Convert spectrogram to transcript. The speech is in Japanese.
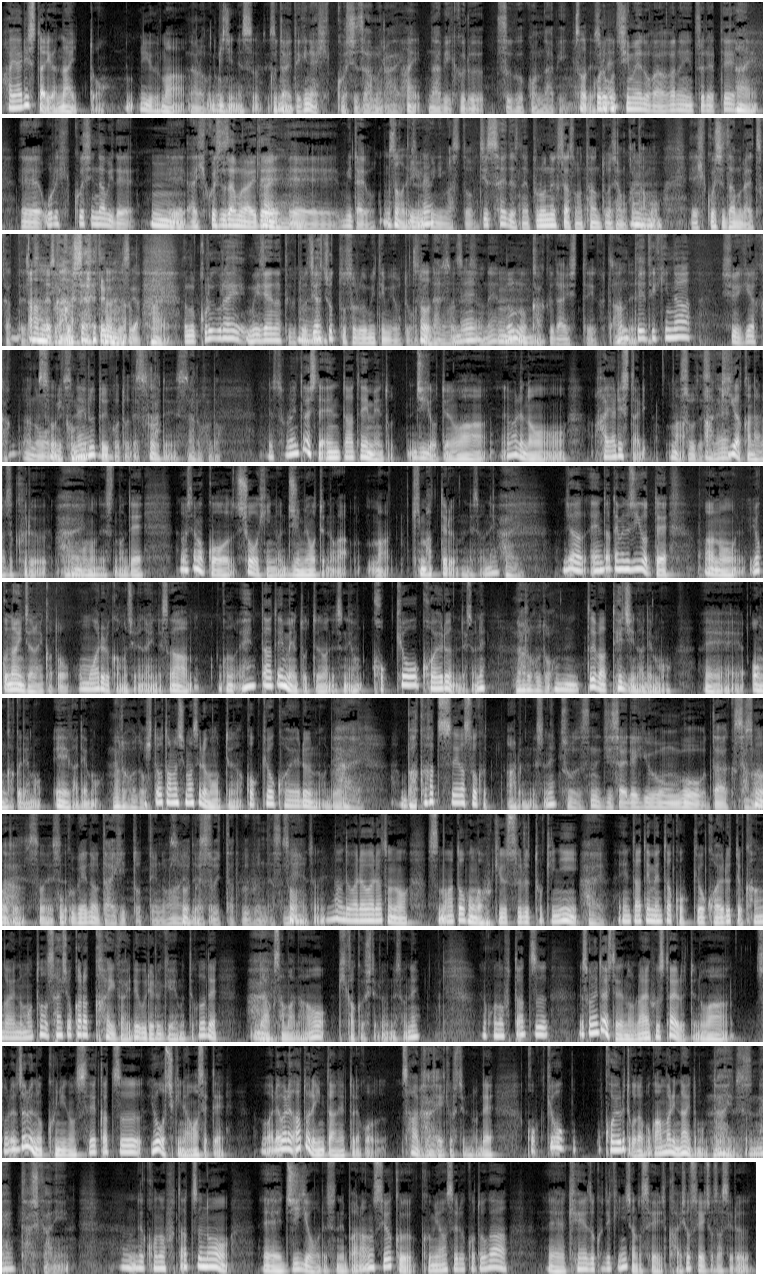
流行り廃りがないという、まあ、ビジネス、ね、具体的には引っ越し侍、はい、ナビ来るすぐこんナビ。そうです、ね、これも知名度が上がるにつれて、はい。えー、俺引っ越しナビで、うん、えー、引っ越し侍で、はいはい、えー、見たよ。っていうふうに言いますと、ね、実際ですねプロネクサスの担当者の方も、うん、えー、引っ越し侍使ってですね、引っ越しされてるんですが、はい、あのこれぐらいメジャーになってくると、うん、じゃあちょっとそれを見てみようということになりますよね、ね、どんどん拡大していくと安定的な収益があの、ね、見込めるということですか？そうです。なるほど。でそれに対してエンターテインメント事業っていうのはやはりの流行り廃りまあ、ね、秋が必ず来るものですので、はい、どうしてもこう商品の寿命というのが、まあ、決まってるんですよね。はい、じゃあエンターテインメント事業ってあのよくないんじゃないかと思われるかもしれないんですがこのエンターテインメントっていうのはですね国境を越えるんですよね。なるほど、うん、例えば手品でも、えー、音楽でも映画でも。なるほど。人を楽しませるものっていうのは国境を越えるので、はい、爆発性がすごくあるんですね。そうですね。実際レギオン・ウォー、ダークサマー。そうです北米の大ヒットっていうのは、やっぱりそういった部分ですね。そうなので我々はそのスマートフォンが普及するときに、はい、エンターテインメントは国境を越えるっていう考えのもと、最初から海外で売れるゲームってことで、はい、ダークサマナーを企画してるんですよね。でこの2つ、それに対してのライフスタイルっていうのは、それぞれの国の生活様式に合わせて、我々が後でインターネットでこうサービスを提供しているので、はい国境を越えるってことは僕あんまりないと思ってるんですよね。ね確かに。で、この2つの、えー、事業をですね、バランスよく組み合わせることが、えー、継続的にちゃんと会社を成長させる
